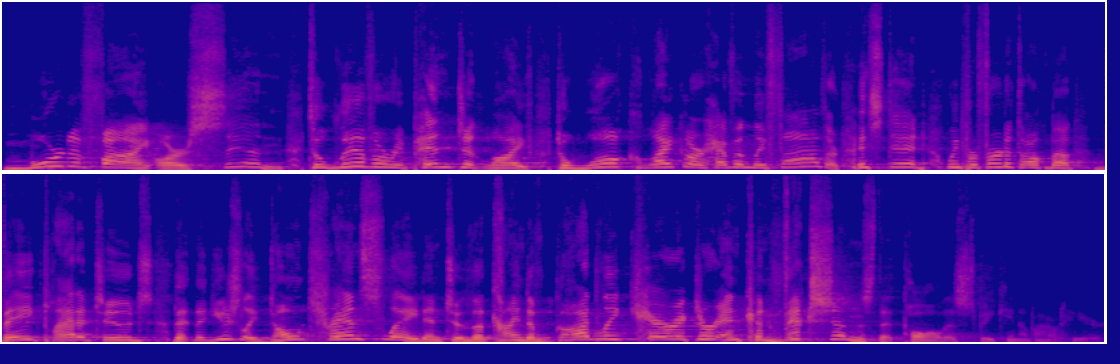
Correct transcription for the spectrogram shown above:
mortify our sin, to live a repentant life, to walk like our Heavenly Father. Instead, we prefer to talk about vague platitudes that, that usually don't translate into the kind of godly character and convictions that Paul is speaking about here.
